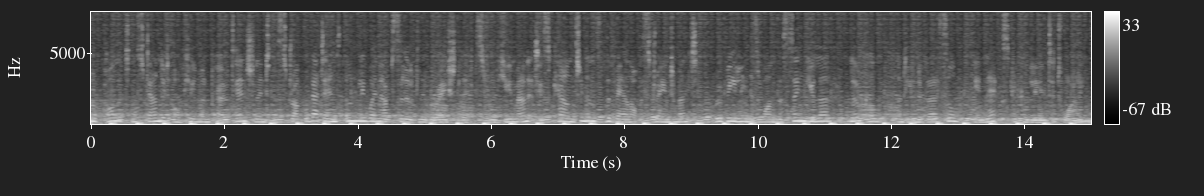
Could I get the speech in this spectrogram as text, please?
cosmopolitan standard of human potential into the struggle that ends only when absolute liberation lifts from humanity's countenance the veil of estrangement, revealing as one the singular, local, and universal, inextricably intertwined,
